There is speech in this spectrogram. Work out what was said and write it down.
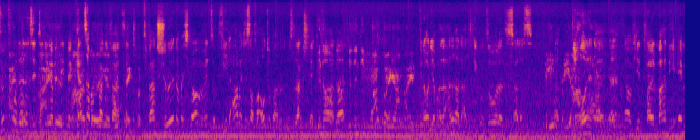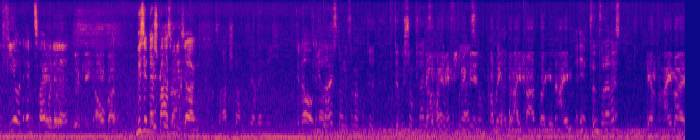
300. Die M5-Modelle sind die Dinger, mit denen wir ganz am Anfang gefahren sind. Die waren schön, aber ich glaube, wenn es um viel Arbeit ist auf der Autobahn und du musst Langstrecken Genau, fahren. ne? dafür sind die wirklich Fahrzeuge haben einen Genau, die haben alle Allradantrieb und so, das ist alles. Die rollen halt, ne? Ja, auf jeden Fall machen die M4 und M2-Modelle Also wirklich auch was. ein bisschen mehr Spaß, würde ich sagen. kurzer Radstand, sehr wendig. Genau, Viel genau. Leistung ist immer gute, gute Mischung, kleines Ja, bei Auto mit viel Leistung. kommen jetzt drei Fahrzeuge in einem. Ja, der M5 oder was? Wir haben einmal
